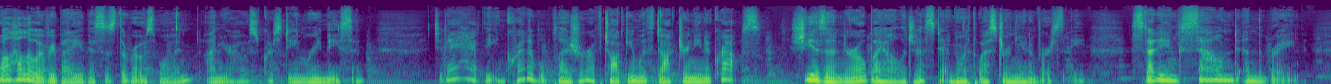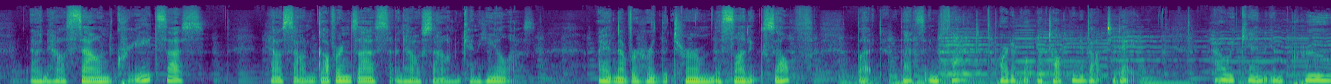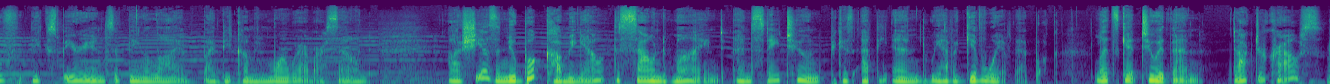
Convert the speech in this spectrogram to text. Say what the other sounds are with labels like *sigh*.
Well, hello, everybody. This is The Rose Woman. I'm your host, Christine Marie Mason. Today, I have the incredible pleasure of talking with Dr. Nina Kraus. She is a neurobiologist at Northwestern University, studying sound and the brain, and how sound creates us, how sound governs us, and how sound can heal us. I had never heard the term the sonic self, but that's in fact part of what we're talking about today how we can improve the experience of being alive by becoming more aware of our sound. Uh, she has a new book coming out, The Sound Mind, and stay tuned because at the end we have a giveaway of that book. Let's get to it then. Dr. Kraus.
